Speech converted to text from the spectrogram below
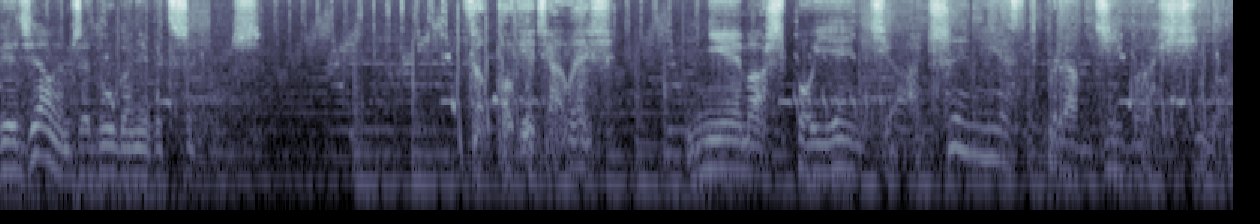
Wiedziałem, że długo nie wytrzymasz. Co powiedziałeś? Nie masz pojęcia, czym jest prawdziwa siła.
